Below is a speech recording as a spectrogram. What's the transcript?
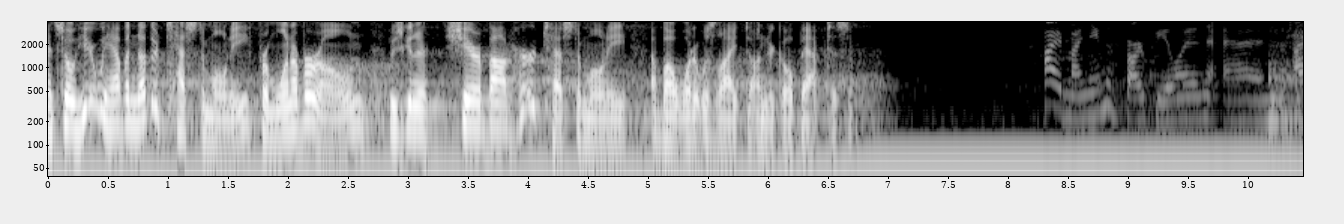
And so here we have another testimony from one of our own who's going to share about her testimony about what it was like to undergo baptism. Hi, my name is Barb Beelan, and I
